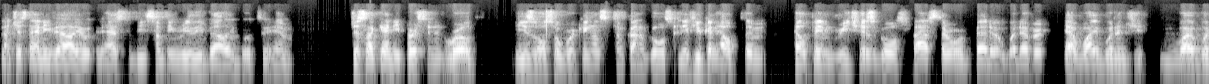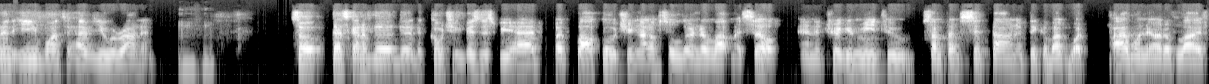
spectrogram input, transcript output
not just any value. It has to be something really valuable to him. Just like any person in the world, he's also working on some kind of goals. And if you can help them help him reach his goals faster or better, whatever, yeah, why wouldn't you? Why wouldn't he want to have you around him? Mm-hmm so that's kind of the, the, the coaching business we had. But while coaching i also learned a lot myself and it triggered me to sometimes sit down and think about what i want out of life.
